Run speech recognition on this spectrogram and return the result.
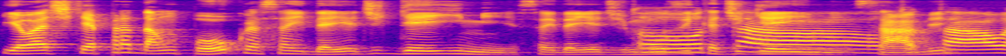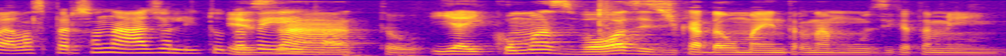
E eu acho que é pra dar um pouco essa ideia de game, essa ideia de música de Total, game, sabe? Total, elas personagens ali, tudo a ver. e tal. Exato. E aí, como as vozes de cada uma entram na música também,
